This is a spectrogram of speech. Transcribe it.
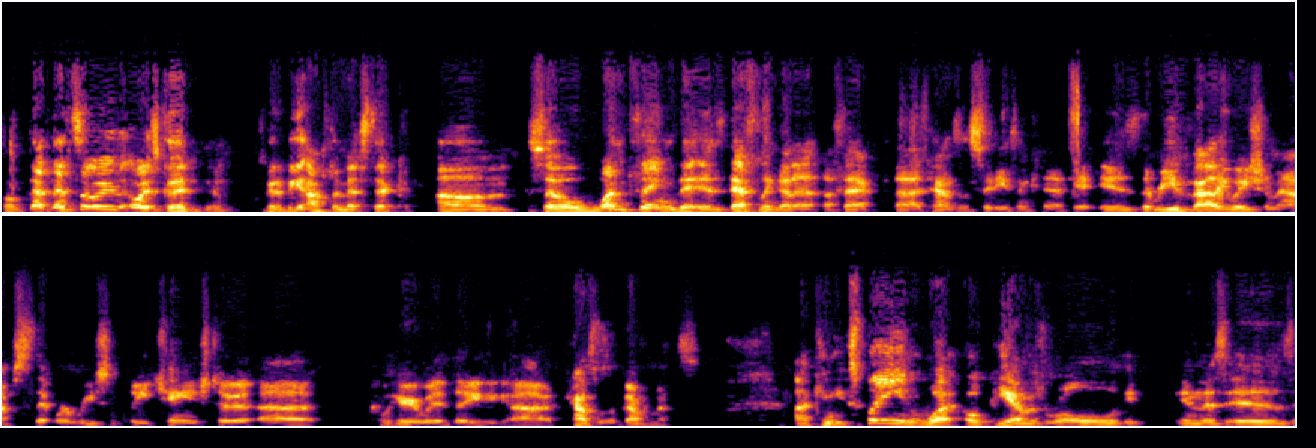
Well, that, that's always always good. Going to be optimistic. Um, so one thing that is definitely going to affect uh, towns and cities in Connecticut is the reevaluation maps that were recently changed to uh, cohere with the uh, councils of governments. Uh, can you explain what OPM's role in this is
